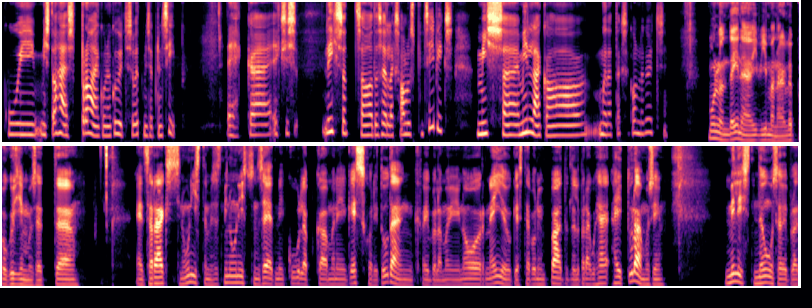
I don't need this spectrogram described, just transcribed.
kui mis tahes praegune kujutise võtmise printsiip. ehk, ehk siis lihtsalt saada selleks alusprintsiibiks, mis, millega mõõdetakse 3D kujutisi. mul on teine viimane lõpuküsimus, et et sa rääkisid siin unistamisest, minu unistus on see, et meid kuuleb ka mõni keskkoolitudeng, võib-olla mõni noor neiu, kes teeb olümpiaadidel praegu häid tulemusi millist nõu sa võib-olla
